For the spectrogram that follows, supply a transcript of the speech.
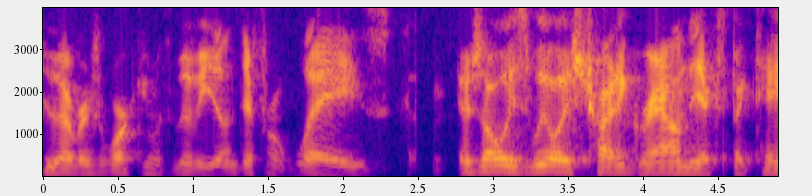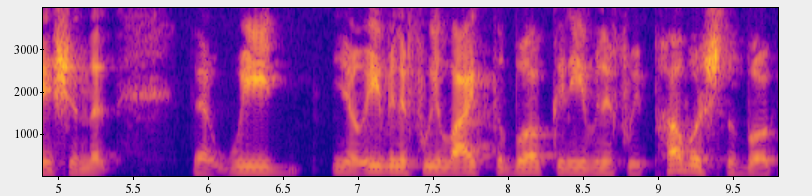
whoever's working with the movie in different ways. There's always, we always try to ground the expectation that that we, you know, even if we like the book and even if we publish the book,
